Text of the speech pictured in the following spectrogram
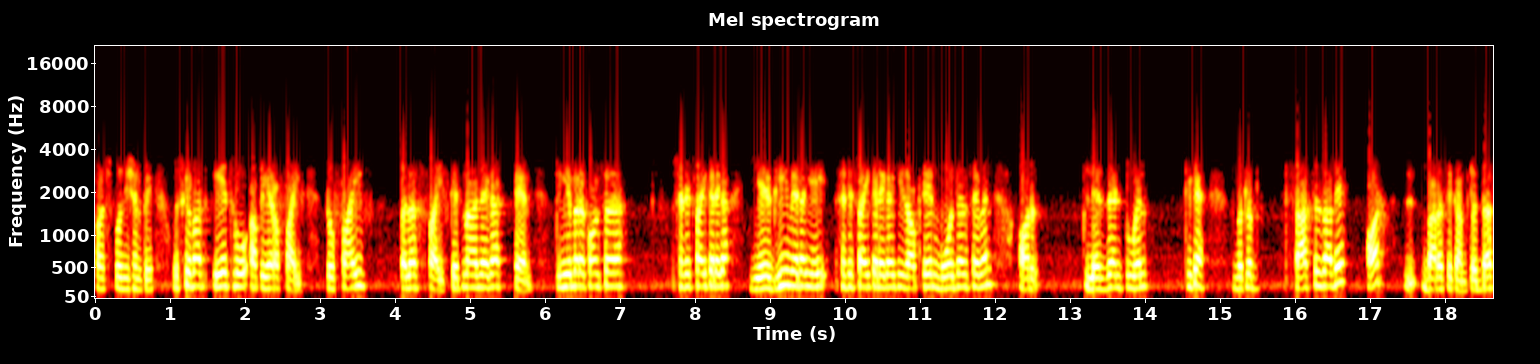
फ़र्स्ट पोजिशन पे। उसके बाद A throw a pair of five तो फाइव प्लस फाइव कितना आ जाएगा? टेन तो ये मेरा कौन सा सेटिस्फाई करेगा? ये भी मेरा यही सेटिस्फाई करेगा कि ऑप्टेन मोर देन सेवन और लेस देन ट्वेल्व ठीक है? मतलब सात से ज़्यादा और बारह से कम। तो दस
